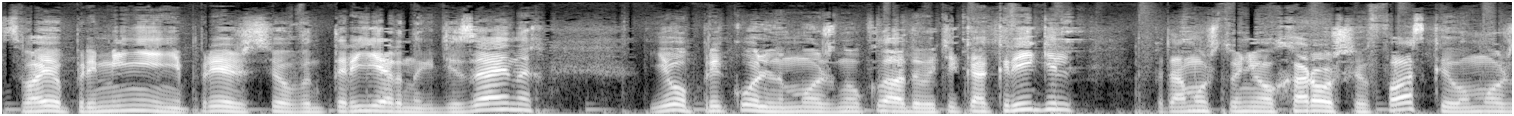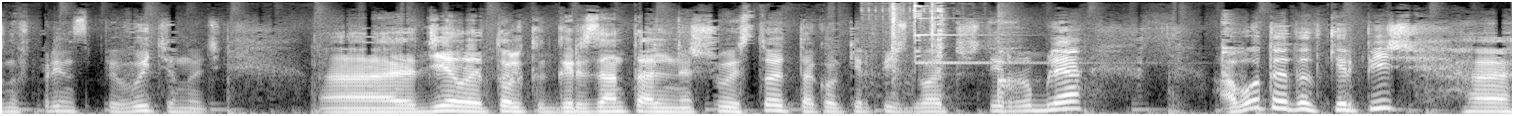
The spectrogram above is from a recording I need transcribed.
свое применение, прежде всего, в интерьерных дизайнах. Его прикольно можно укладывать и как ригель, потому что у него хорошая фаска, его можно, в принципе, вытянуть, э, делая только горизонтальные швы. Стоит такой кирпич 24 рубля. А вот этот кирпич, э,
